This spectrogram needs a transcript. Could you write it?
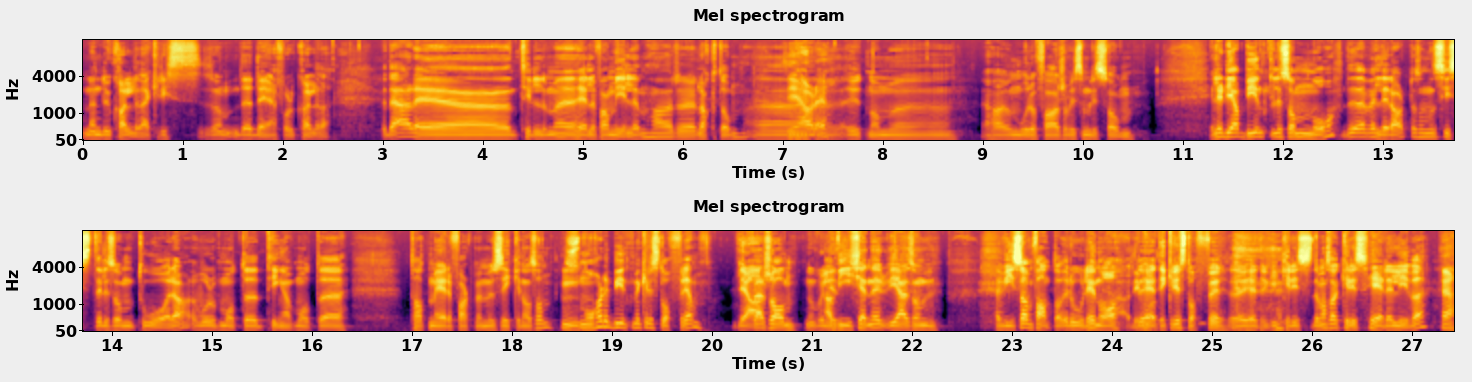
men du kaller deg Chris. Sånn, det er det folk kaller deg. det er det til og med hele familien har eh, lagt om. Eh, De har det, Utenom eh, Jeg har jo en mor og far som liksom liksom Eller de har begynt liksom nå. Det er veldig rart. Sånn de siste liksom to åra hvor på en måte, ting har på en måte tatt mer fart med musikken og sånn. Så nå har de begynt med Kristoffer igjen. Ja, det er sånn, ja, Vi kjenner Vi er sånn det er vi som fant opp rolig nå. Ja, du heter Kristoffer. Du heter ikke Chris. De har sagt Chris hele livet. Ja.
